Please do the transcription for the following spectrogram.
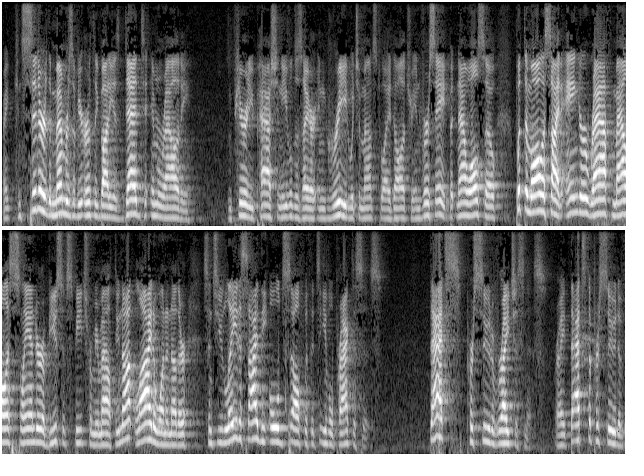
Right? Consider the members of your earthly body as dead to immorality, impurity, passion, evil desire, and greed, which amounts to idolatry. In verse 8, but now also Put them all aside anger, wrath, malice, slander, abusive speech from your mouth. Do not lie to one another, since you laid aside the old self with its evil practices. That's pursuit of righteousness, right? That's the pursuit of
